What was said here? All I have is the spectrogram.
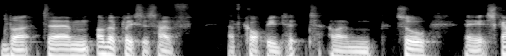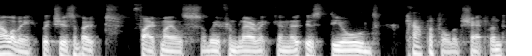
But um, other places have have copied it. Um, so uh, Scalloway, which is about five miles away from Lerwick and is the old capital of Shetland.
